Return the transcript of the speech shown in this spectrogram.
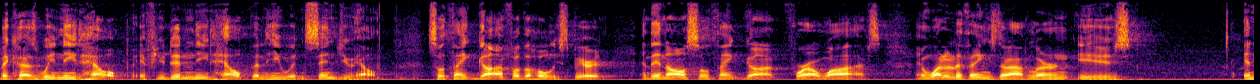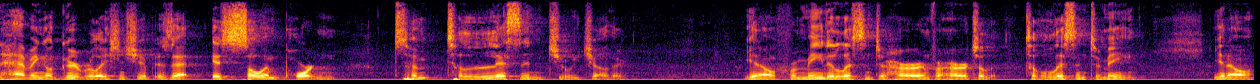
Because we need help. If you didn't need help, then He wouldn't send you help. So thank God for the Holy Spirit, and then also thank God for our wives. And one of the things that I've learned is in having a good relationship is that it's so important to, to listen to each other. You know, for me to listen to her and for her to to listen to me. You know,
